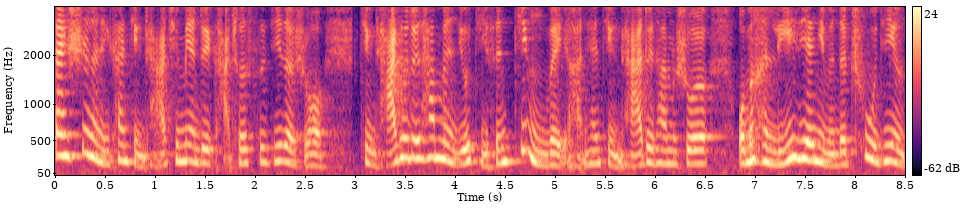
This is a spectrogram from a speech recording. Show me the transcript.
但是呢，你看警察去面对卡车司机的时候，警察就对他们有几分敬畏哈。你看警察对他们说：“我们很理解你们的处境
